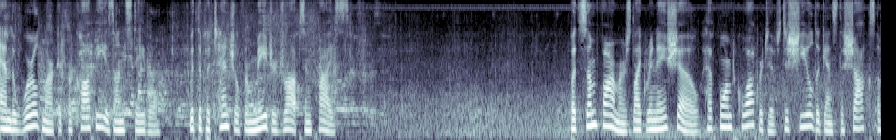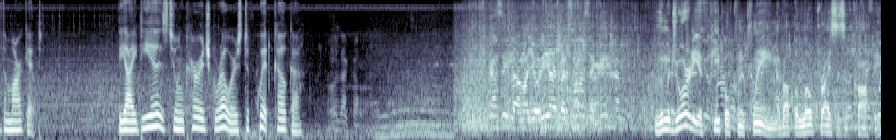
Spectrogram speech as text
And the world market for coffee is unstable, with the potential for major drops in price. But some farmers, like Renee Show, have formed cooperatives to shield against the shocks of the market. The idea is to encourage growers to quit coca. The majority of people complain about the low prices of coffee,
